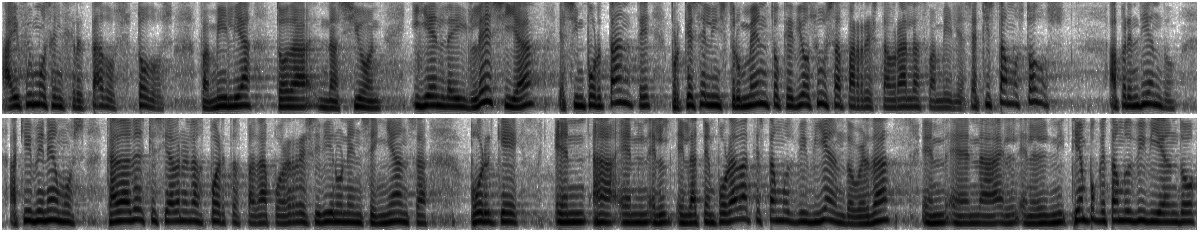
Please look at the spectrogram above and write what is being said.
Ahí fuimos injertados todos, familia, toda nación. Y en la iglesia es importante porque es el instrumento que Dios usa para restaurar las familias. Aquí estamos todos. Aprendiendo. Aquí venimos cada vez que se abren las puertas para poder recibir una enseñanza, porque en, ah, la temporada que estamos viviendo, ¿verdad? En, ah, en, el tiempo que estamos viviendo,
